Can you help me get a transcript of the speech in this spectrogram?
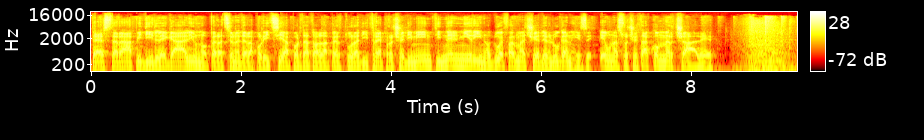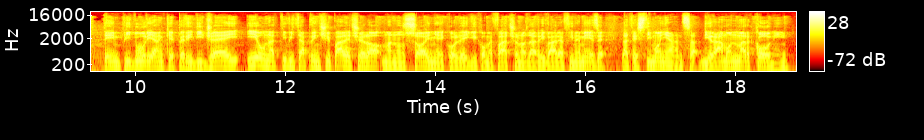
Test rapidi illegali, un'operazione della polizia ha portato all'apertura di tre procedimenti nel mirino, due farmacie del Luganese e una società commerciale. Tempi duri anche per i DJ, io un'attività principale ce l'ho ma non so i miei colleghi come facciano ad arrivare a fine mese, la testimonianza di Ramon Marconi.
